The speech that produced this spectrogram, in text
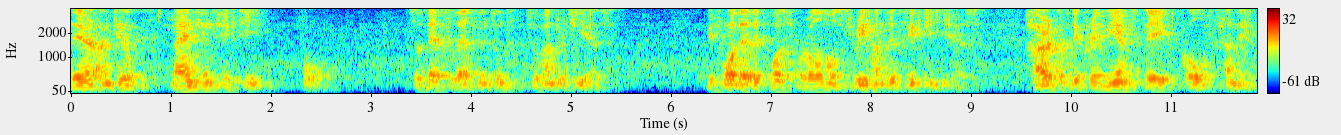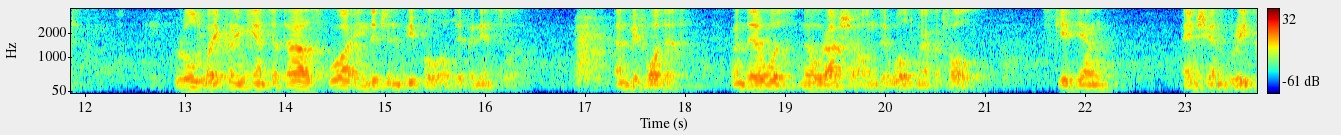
there until 1954. So that's less than 200 years. Before that it was for almost 350 years, heart of the Crimean state called Khanate ruled by Crimean Tatars who are indigenous people of the peninsula. And before that, when there was no Russia on the world map at all, Scythian, ancient Greek,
